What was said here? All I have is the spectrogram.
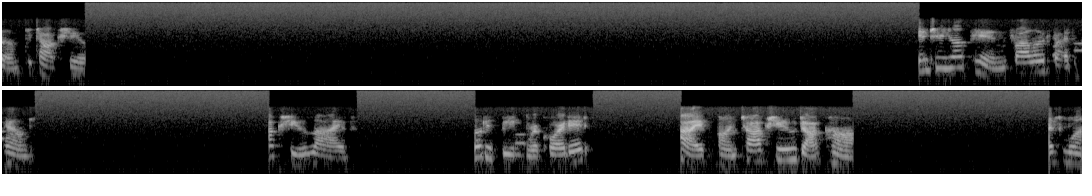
Welcome to TalkShoe. Enter your PIN followed by the pound. TalkShoe Live. Vote is being recorded live on TalkShoe.com. Press 1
